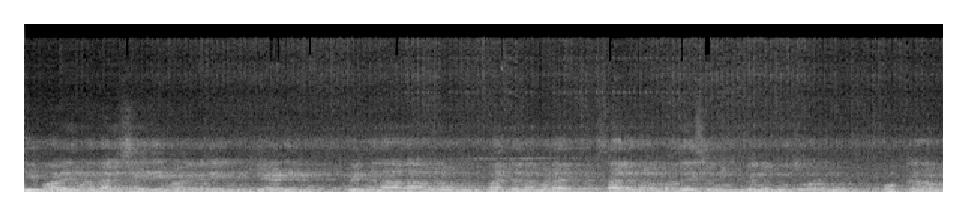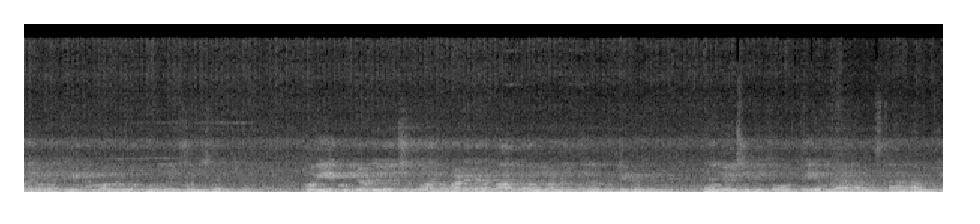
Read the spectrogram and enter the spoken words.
ഈ പറയുന്ന തലശ്ശേരിയും അടകരയും കുറ്റിയാടിയും പിന്നെ നാദാപുരവും മറ്റേ നമ്മുടെ സ്ഥലങ്ങളും പ്രദേശവും പിന്നെ കൂത്തുപറമ്പും ഒക്കെ നമ്മളിങ്ങനെ കേൾക്കുമ്പോൾ അവരോട് കൂടുതൽ സംസാരിക്കും. അപ്പോൾ ഈ കുട്ടിയോട് ചോദിച്ചപ്പോൾ പറഞ്ഞു വടകര പാർലമെന്റ് മണ്ഡലത്തിലെ കുട്ടിയുടെ ഞാൻ ചോദിച്ചു എനിക്ക് വോട്ട് ചെയ്യും ഞാനാണ് സ്ഥാനാർത്ഥി.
